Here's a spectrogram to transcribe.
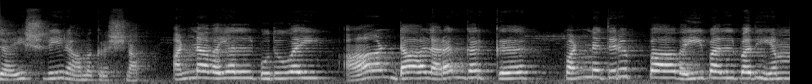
ஜெய் ஸ்ரீ ராமகிருஷ்ணா அன்னவயல் புதுவை ஆண்டாள் அரங்கற்கு பண்ணு திருப்பாவை பல்பதியம்.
